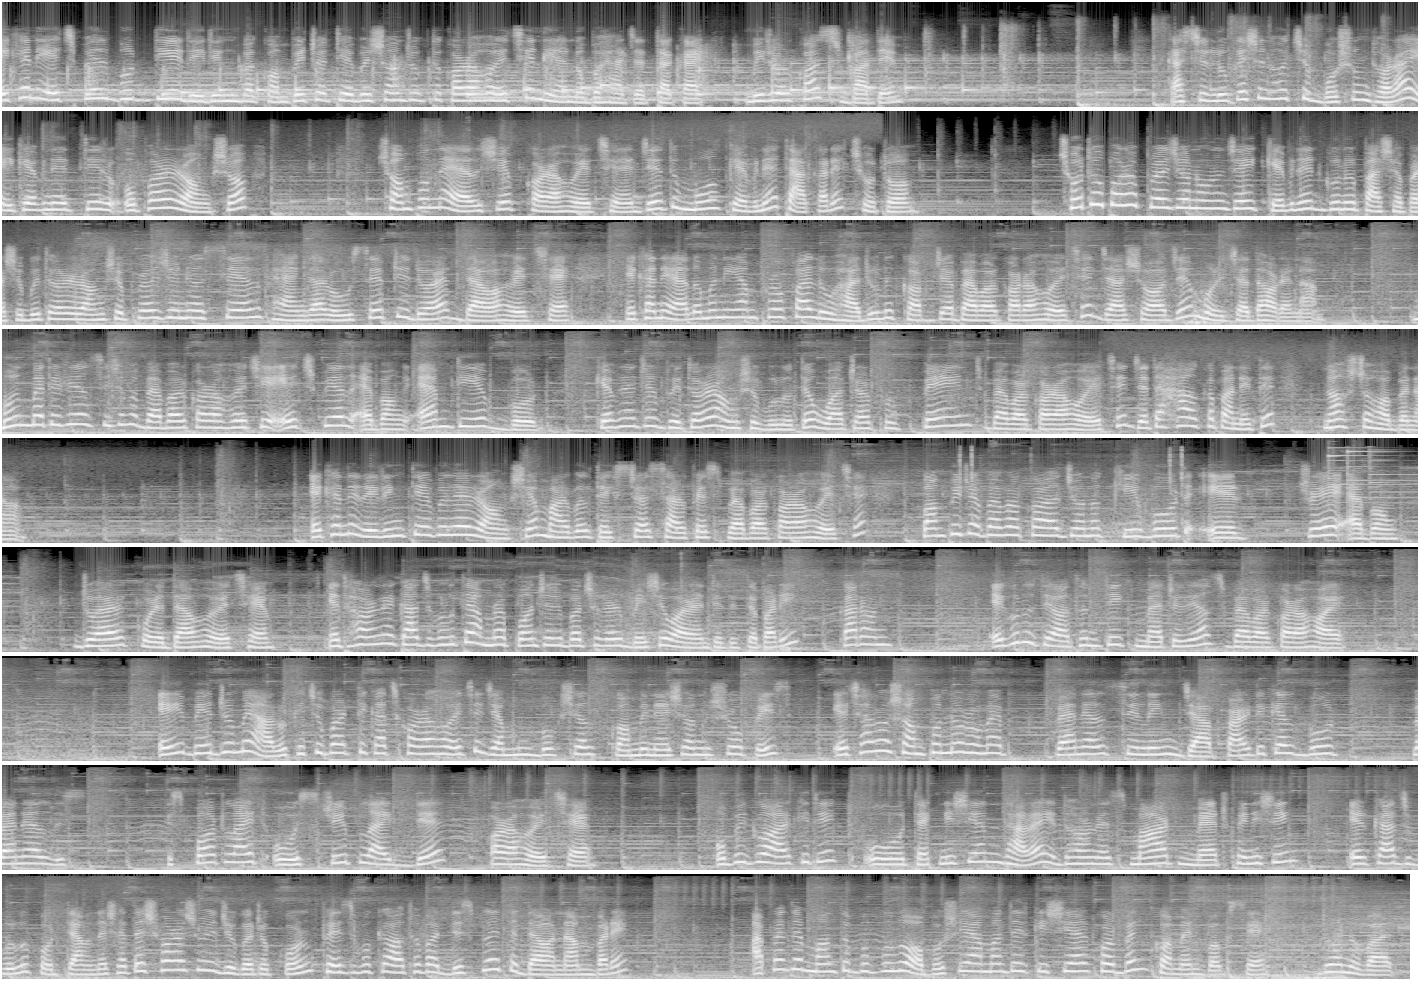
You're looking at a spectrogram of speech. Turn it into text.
এখানে এইচপিএল বুট দিয়ে রিডিং বা কম্পিউটার টেবিল সংযুক্ত করা হয়েছে নিরানব্বই হাজার টাকায়। মিরর কস্ট বাদে। কাজটির লোকেশন হচ্ছে বসুন্ধরা, এই ক্যাবিনেটটির উপরের অংশ। সম্পূর্ণ এল শেপ করা হয়েছে, যেহেতু মূল ক্যাবিনেট আকারে ছোট। ছোট বড় প্রয়োজন অনুযায়ী ক্যাবিনেটগুলোর পাশাপাশি ভিতরের অংশে প্রয়োজনীয় সেলফ হ্যাঙ্গার ও সেফটি ডোয়ার দেওয়া হয়েছে। এখানে অ্যালুমিনিয়াম প্রোফাইল ও হাইড্রোলিক কবজা ব্যবহার করা হয়েছে, যা সহজে মরিচা ধরে না। মূল ম্যাটেরিয়ালস হিসেবে ব্যবহার করা হয়েছে এইচপিএল এবং এমডিএফ বোর্ড ক্যাবিনেটের ভিতরের অংশগুলোতে ওয়াটারপ্রুফ পেইন্ট ব্যবহার করা হয়েছে, যেটা হালকা পানিতে নষ্ট হবে না। এখানে রিডিং টেবিলের অংশে মার্বেল টেক্সচার সারফেস ব্যবহার করা হয়েছে। কম্পিউটার ব্যবহার করার জন্য কিবোর্ড এর ট্রে এবং ড্রয়ার করে দেওয়া হয়েছে। এ ধরনের কাজগুলোতে আমরা পঞ্চাশ বছরের বেশি ওয়ারেন্টি দিতে পারি, কারণ এগুলোতে অথেন্টিক ম্যাটেরিয়ালস ব্যবহার করা হয়। এই বেডরুমে আরও কিছু বাড়তি কাজ করা হয়েছে, যেমন বুকশেলফ কম্বিনেশন শোপিস এছাড়াও সম্পূর্ণ রুমে প্যানেল সিলিং যা পার্টিকেল বুট প্যানেল স্পটলাইট ও স্ট্রিপ লাইট দিয়ে করা হয়েছে। অভিজ্ঞ আর্কিটেক্ট ও টেকনিশিয়ান দ্বারা এই ধরনের স্মার্ট ম্যাট ফিনিশিং এর কাজগুলো করতে আমাদের সাথে সরাসরি যোগাযোগ করুন ফেসবুকে অথবা ডিসপ্লেতে দেওয়া নাম্বারে। আপনাদের মন্তব্যগুলো অবশ্যই আমাদেরকে শেয়ার করবেন কমেন্ট বক্সে ধন্যবাদ।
